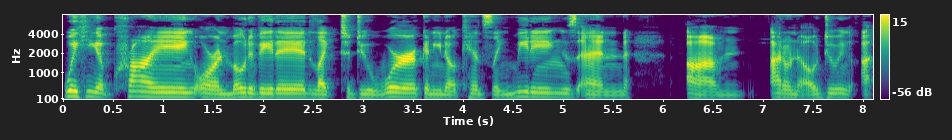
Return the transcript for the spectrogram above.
waking up crying or unmotivated, like to do work and, you know, canceling meetings and, um, I don't know, doing, I,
